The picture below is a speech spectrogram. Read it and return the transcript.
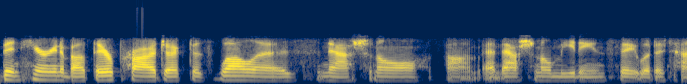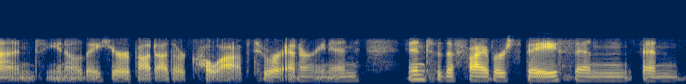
been hearing about their project as well as national um, at national meetings they would attend. You know they hear about other co-ops who are entering in into the fiber space and and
